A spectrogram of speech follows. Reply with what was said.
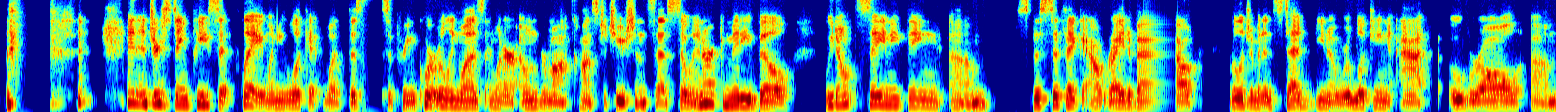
an interesting piece at play when you look at what the Supreme Court ruling was and what our own Vermont Constitution says. So in our committee bill, we don't say anything um, specific outright about religion, but instead, you know, we're looking at overall um,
